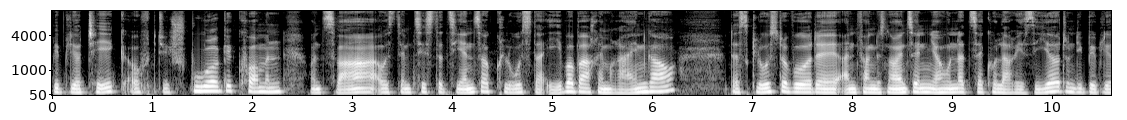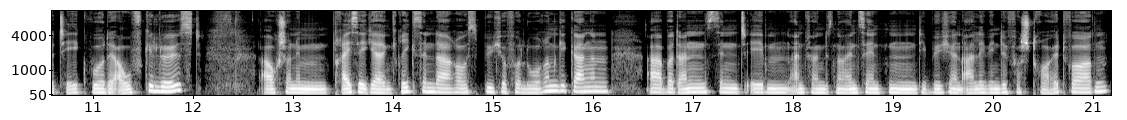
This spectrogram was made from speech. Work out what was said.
Bibliothek auf die Spur gekommen und zwar aus dem Zisterzienserkloster Eberbach im Rheingau. Das Kloster wurde Anfang des 19. Jahrhunderts säkularisiert und die Bibliothek wurde aufgelöst. Auch schon im Dreißigjährigen Krieg sind daraus Bücher verloren gegangen, aber dann sind eben Anfang des 19. die Bücher in alle Winde verstreut worden.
